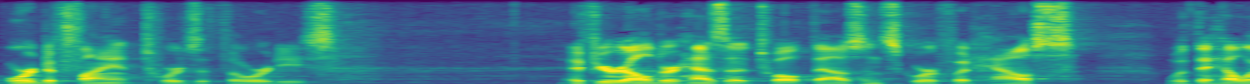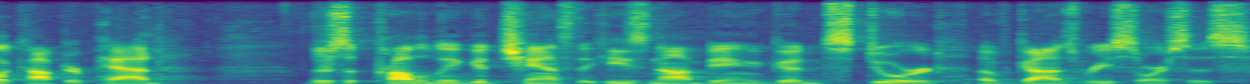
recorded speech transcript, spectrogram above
or defiant towards authorities. If your elder has a 12,000 square foot house with a helicopter pad, there's probably a good chance that he's not being a good steward of God's resources.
